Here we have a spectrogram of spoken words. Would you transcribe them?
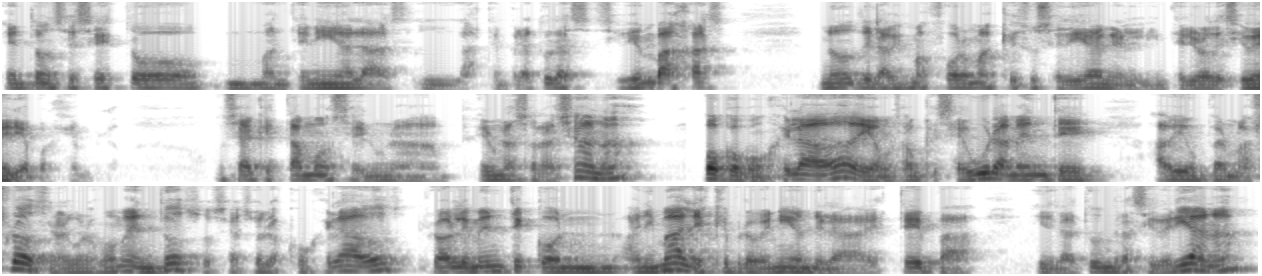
entonces esto mantenía las, temperaturas, si bien bajas, no de la misma forma que sucedía en el interior de Siberia, por ejemplo. O sea que estamos en una, en una zona llana, poco congelada, digamos, aunque seguramente había un permafrost en algunos momentos, o sea, suelos congelados, probablemente con animales que provenían de la estepa y de la tundra siberiana,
